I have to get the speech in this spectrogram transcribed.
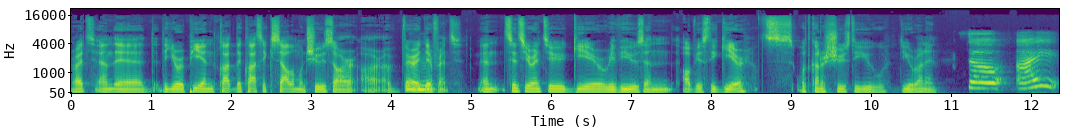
right? And the the European the classic Salomon shoes are are, very different. And since you're into gear reviews and obviously gear, what kind of shoes do you do you run in? So I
